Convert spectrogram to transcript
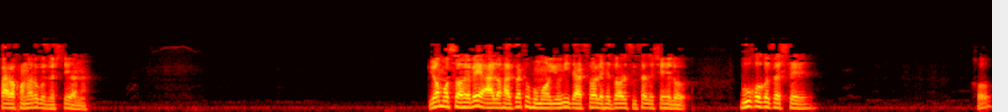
فراخانه رو گذاشته یا نه؟ یا مصاحبه اعلی حضرت همایونی در سال 1340 بوغ گذاشته؟ خب.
